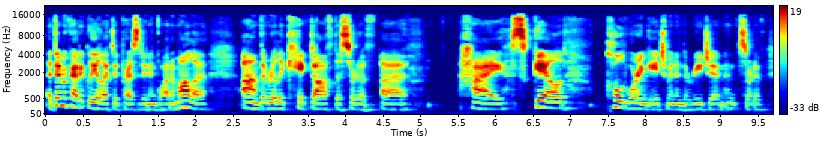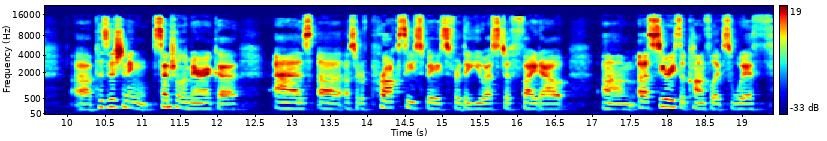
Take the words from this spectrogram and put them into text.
a democratically elected president in Guatemala um, that really kicked off the sort of uh, high scaled Cold War engagement in the region and sort of uh, positioning Central America as a, a, sort of proxy space for the U.S. to fight out um, a series of conflicts with,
